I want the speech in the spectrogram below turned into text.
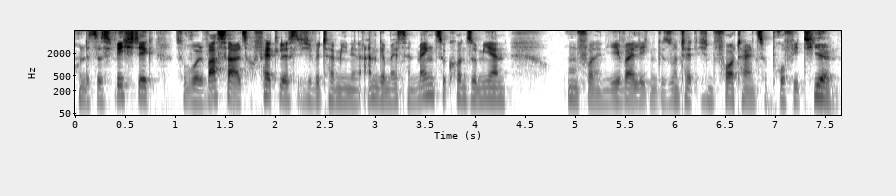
Und es ist wichtig, sowohl Wasser als auch fettlösliche Vitamine in angemessenen Mengen zu konsumieren um von den jeweiligen gesundheitlichen Vorteilen zu profitieren.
